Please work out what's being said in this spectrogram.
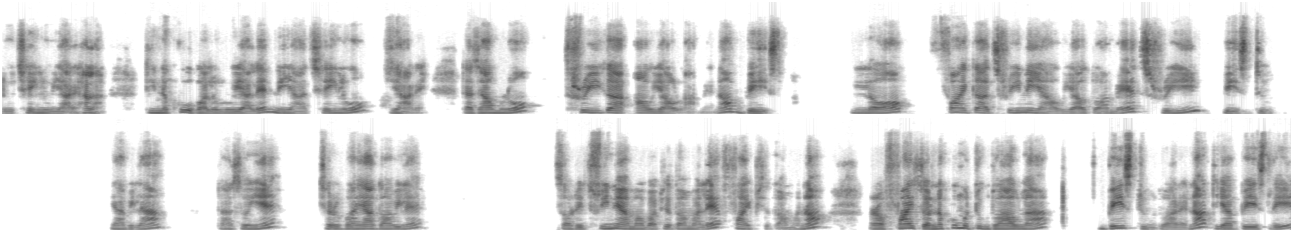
လို့ချိန်လို့ရတယ်ဟုတ်လားဒီနှစ်ခုကိုဘာလုပ်လို့ရလဲနေရာချိန်လို့ရတယ်ဒါကြောင့်မလို့3ကအောက်ရောက်လာမယ်เนาะ base log 5က3နေရာကိုရောက်သွားမယ်3 base 2ရပြီလားဒါဆိုရင်ချရဘာရသွားပြီလဲ sorry 3နဲ့မှာဘာဖြစ်သွားမှာလဲ5ဖြစ်သွားမှာเนาะအဲ့တော့5ဆိုတော့နှစ်ခုမတူသွားဘူးလား base တူသွားတယ်เนาะဒီက base လေး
